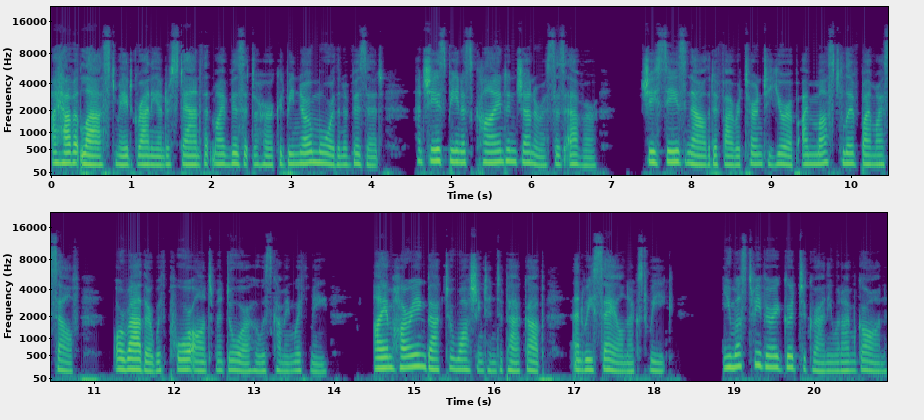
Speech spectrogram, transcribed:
I have at last made granny understand that my visit to her could be no more than a visit, and she has been as kind and generous as ever. She sees now that if I return to Europe I must live by myself, or rather with poor Aunt Medora who is coming with me. I am hurrying back to Washington to pack up, and we sail next week. You must be very good to granny when I'm gone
